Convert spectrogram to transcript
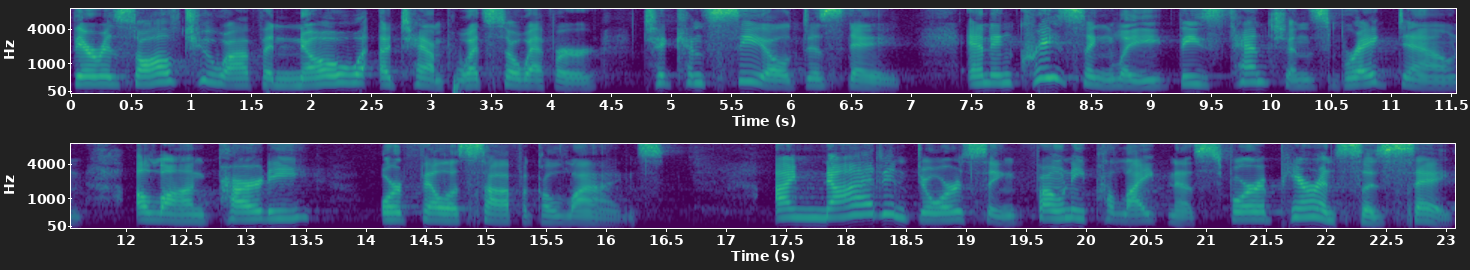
there is all too often no attempt whatsoever to conceal disdain. And increasingly, these tensions break down along party or philosophical lines. I'm not endorsing phony politeness for appearance's sake,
